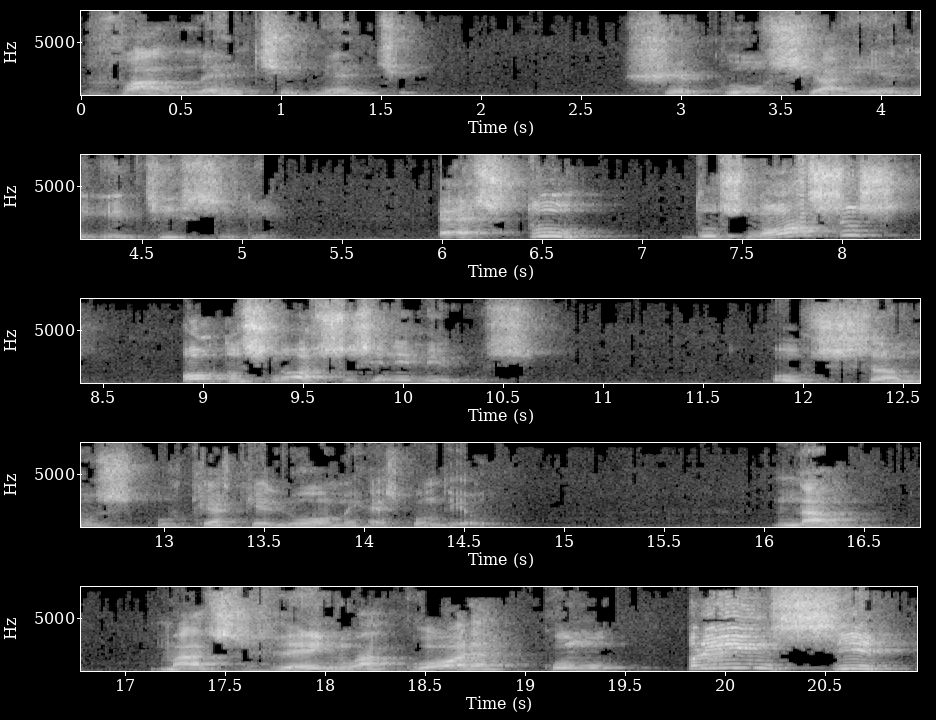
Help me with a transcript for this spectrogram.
valentemente, chegou-se a ele e disse-lhe: És tu dos nossos ou dos nossos inimigos? Ouçamos o que aquele homem respondeu. Não, mas venho agora como príncipe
